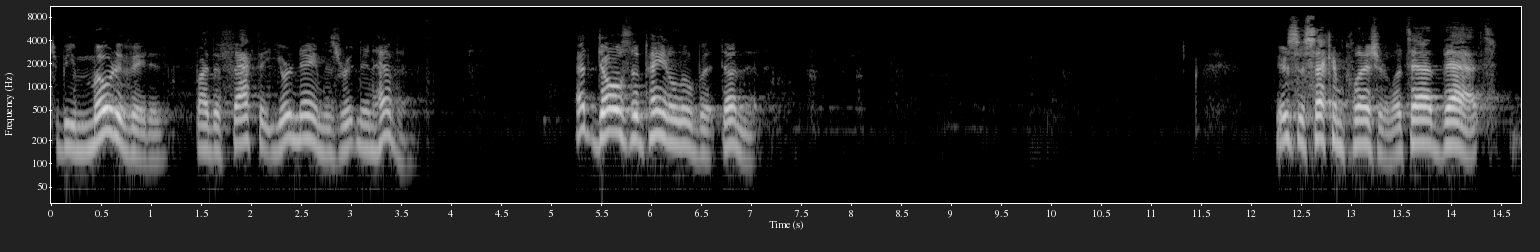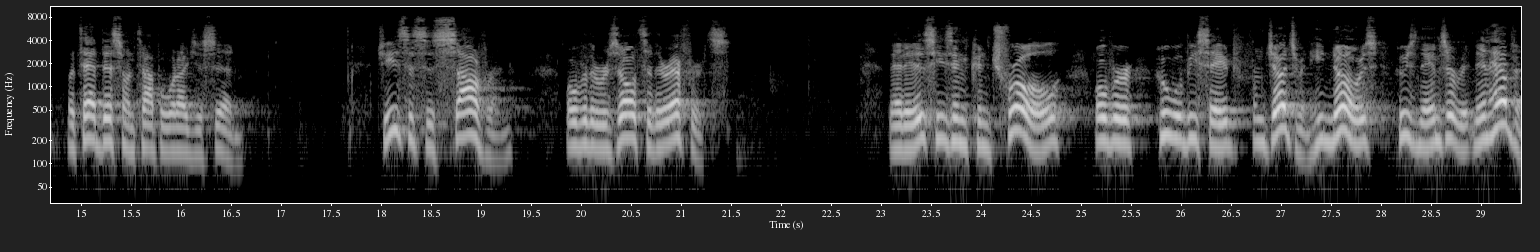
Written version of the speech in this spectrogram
to be motivated by the fact that your name is written in heaven. That dulls the pain a little bit, doesn't it? Here's the second pleasure. Let's add that. Let's add this on top of what I just said. Jesus is sovereign over the results of their efforts. That is, he's in control over who will be saved from judgment. He knows whose names are written in heaven.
